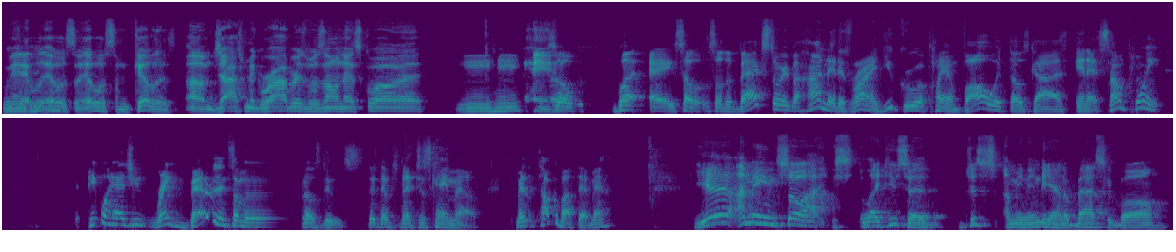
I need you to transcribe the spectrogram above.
man, it was it was it was some killers. Um, Josh McRoberts was on that squad. hmm Man, So, but hey, so so the backstory behind that is Ryan, you grew up playing ball with those guys, and at some point, people had you ranked better than some of those dudes that, that, that just came out. Man, talk about that, man. Yeah, I mean, so I, like you said, just I mean, Indiana basketball,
